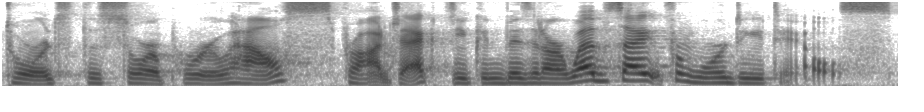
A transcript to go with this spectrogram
towards the Sorapuru House project, you can visit our website for more details.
